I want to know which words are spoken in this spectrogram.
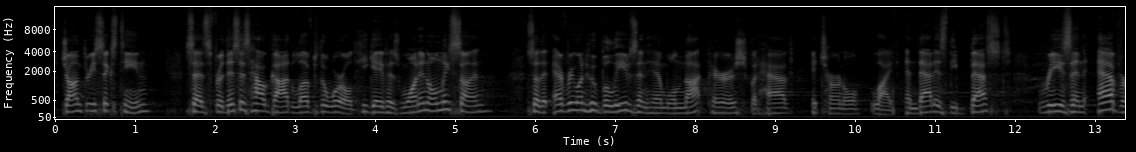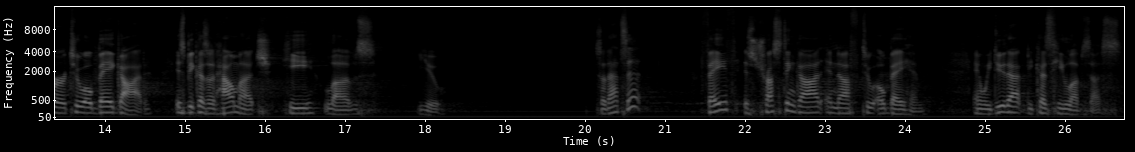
John 3:16 says, "For this is how God loved the world. He gave his one and only son so that everyone who believes in him will not perish but have eternal life. And that is the best reason ever to obey God, is because of how much he loves you. So that's it. Faith is trusting God enough to obey him. And we do that because he loves us.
